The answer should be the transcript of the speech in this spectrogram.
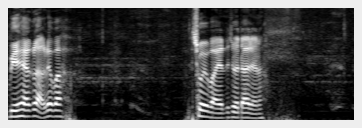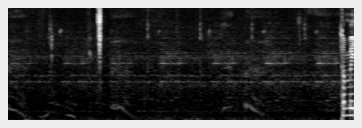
เบียร์แฮกหลังได้ปะช่วยไว้ช่วยได้เลยนะ ถ้าไม่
